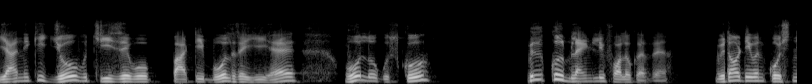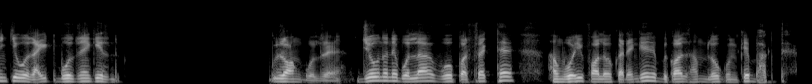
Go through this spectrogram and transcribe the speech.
यानी कि जो वो चीज़ें वो पार्टी बोल रही है, वो लोग उसको बिल्कुल ब्लाइंडली फॉलो कर रहे हैं। विदाउट इवन क्वेश्चनिंग कि वो राइट right बोल रहे हैं कि रॉन्ग बोल रहे हैं। जो उन्होंने बोला, वो परफेक्ट है, हम वही फॉलो करेंगे बिकॉज़ हम लोग उनके भक्त हैं।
